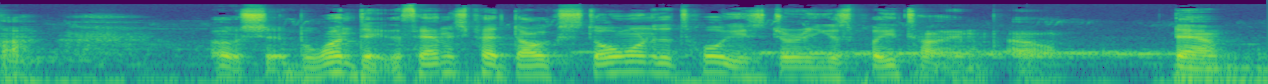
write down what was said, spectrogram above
oh shit, but one day the family's pet dog stole one of the toys during his playtime. Oh, damn.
